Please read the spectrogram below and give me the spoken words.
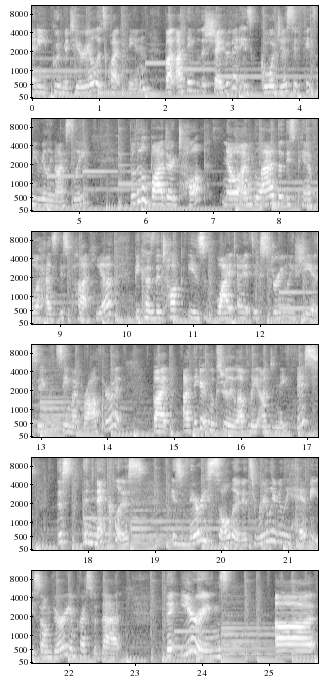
any good material. It's quite thin, but I think that the shape of it is gorgeous. It fits me really nicely. The little Bardot top now I'm glad that this pinafore has this part here because the top is white and it's extremely sheer so you could see my bra through it but I think it looks really lovely underneath this. This The necklace is very solid, it's really really heavy so I'm very impressed with that. The earrings are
